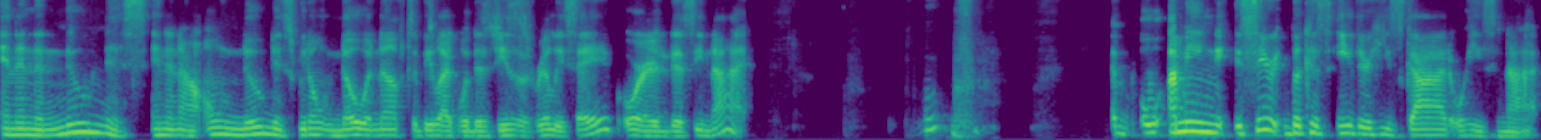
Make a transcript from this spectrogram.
and in the newness and in our own newness we don't know enough to be like well does jesus really save or does he not? I mean serious because either he's god or he's not.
